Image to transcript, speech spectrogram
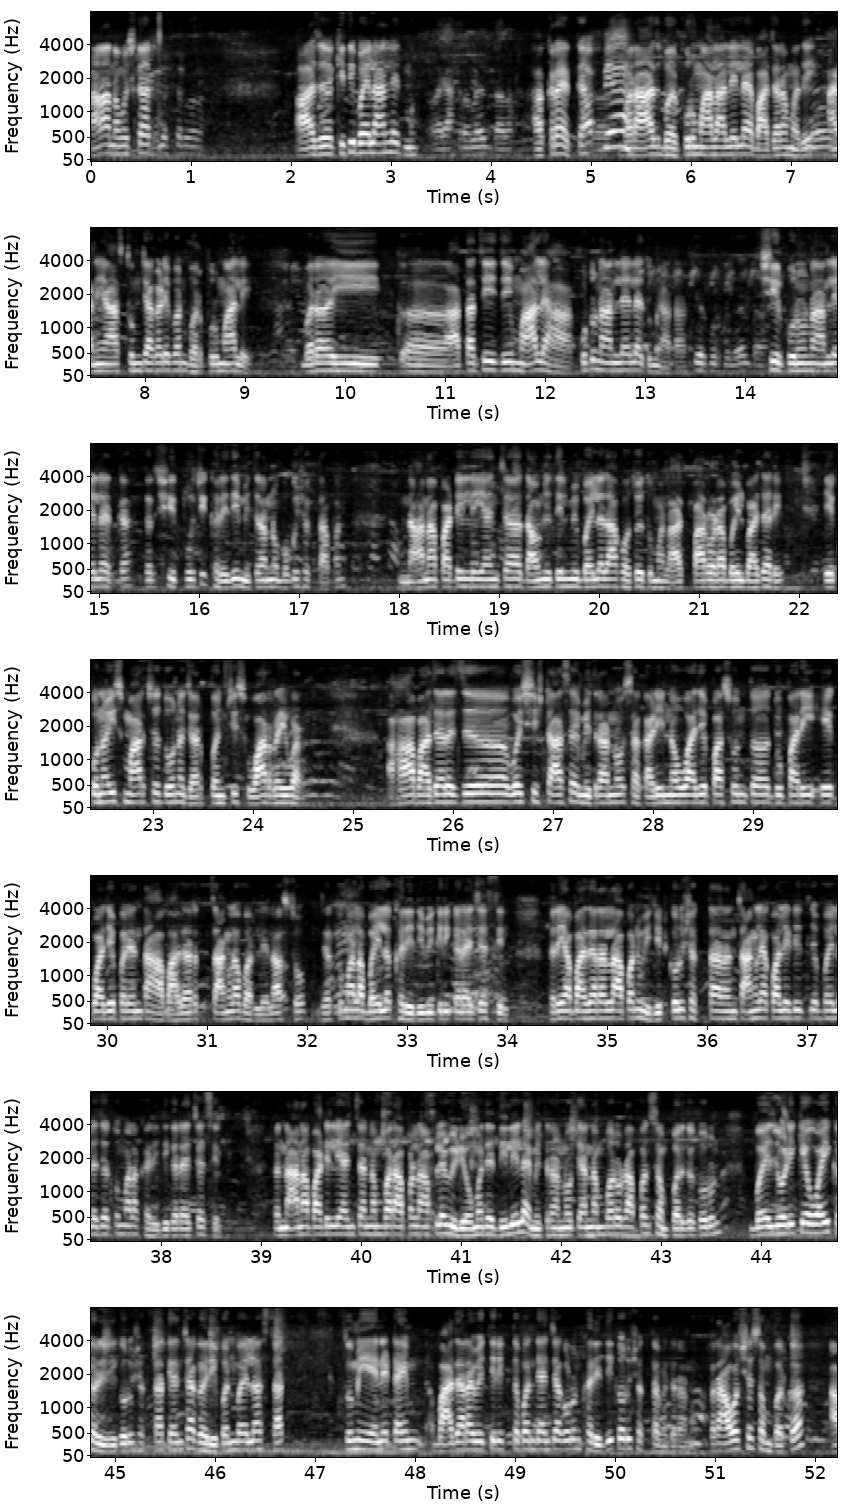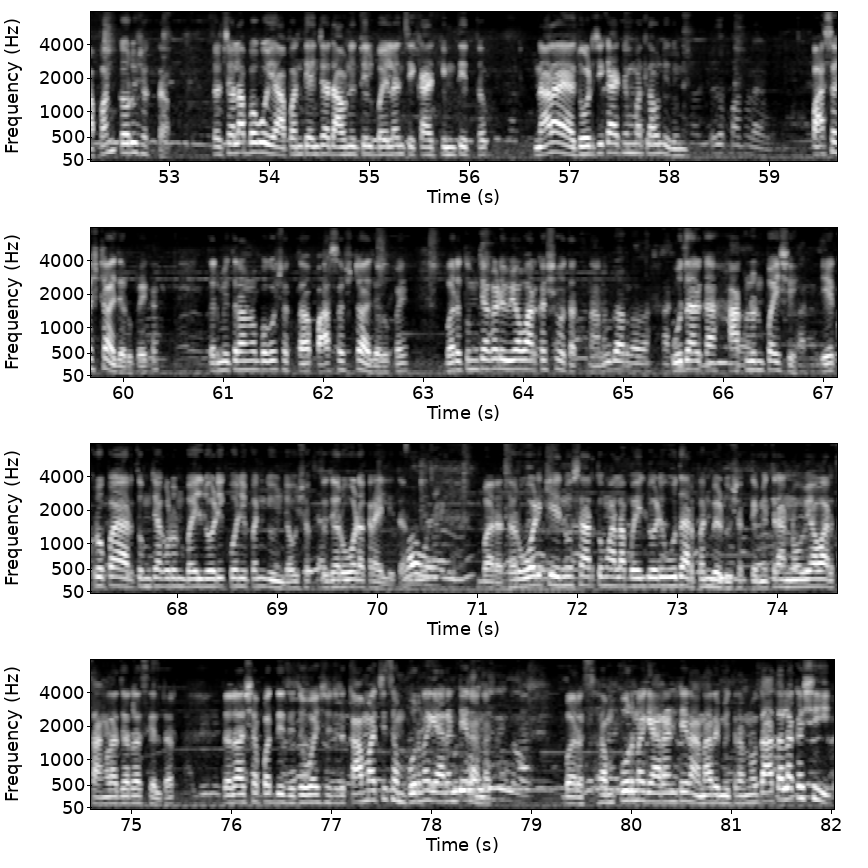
हा नमस्कार. आज किती बैल आणलेत मग? अकरा आहेत का? बरं आज भरपूर माल आलेला आहे बाजारामध्ये हो. आणि आज तुमच्याकडे पण भरपूर माल आहे. बरं ही आताची जी माल आहे हा कुठून आणलेला आहे तुम्ही आता? शिरपूरहून आणलेला आहेत का? तर शिरपूरची खरेदी मित्रांनो बघू शकता आपण. नाना पाटील यांच्या दावणीतील मी बैल दाखवतोय तुम्हाला. आज पारोडा बैल बाजार आहे. एकोणावीस मार्च दोन हजार पंचवीस वार रविवार. हा बाजाराचं वैशिष्ट्य असं आहे मित्रांनो सकाळी नऊ वाजेपासून तर दुपारी एक वाजेपर्यंत हा बाजार चांगला भरलेला असतो. जर तुम्हाला बैल खरेदी विक्री करायची असतील तर या बाजाराला आपण व्हिजिट करू शकता. आणि चांगल्या क्वालिटीतले बैल जर तुम्हाला खरेदी करायचे असेल तर नाना पाटील यांचा नंबर आपण आपल्या व्हिडिओमध्ये दिलेला आहे मित्रांनो. त्या नंबरवर आपण संपर्क करून बैलजोडी केव्हाही खरेदी करू शकता. त्यांच्या घरी पण बैल असतात. तुम्ही एनी टाईम बाजाराव्यतिरिक्त पण त्यांच्याकडून खरेदी करू शकता मित्रांनो. तर अवश्य संपर्क आपण करू शकता. तर चला बघूया आपण त्यांच्या दावणीतील बैलांची काय किमतीत ना ना जोडची काय किंमत लावली तुम्ही? पासष्ट हजार रुपये का? तर मित्रांनो बघू शकता पासष्ट हजार रुपये. बरं तुमच्याकडे व्यवहार कसे होतात ना उदार का? हाकलून पैसे. एक रुपयावर तुमच्याकडून बैलजोडी कोणी पण घेऊन जाऊ शकतो जर ओळख राहिली तर. बरं तर ओळखीनुसार तुम्हाला बैलजोडी उधार पण भेटू शकते. मित्रांनो व्यवहार चांगला जर असेल तर. तर अशा पद्धतीचं वैशिष्ट्य कामाची संपूर्ण गॅरंटी राहणार. बरं संपूर्ण गॅरंटी राहणार आहे मित्रांनो. दाताला कशी?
